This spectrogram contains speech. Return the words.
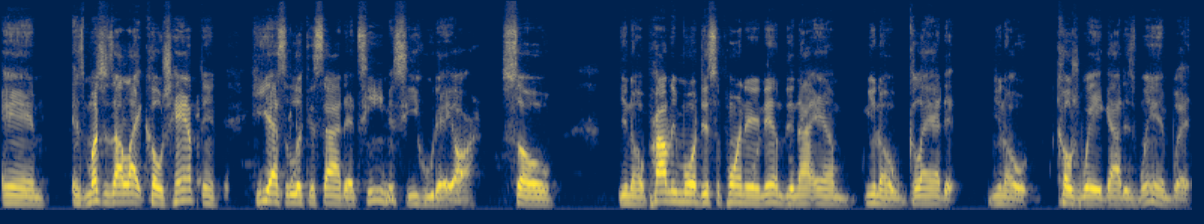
And as much as I like Coach Hampton, he has to look inside that team and see who they are. So, you know, probably more disappointed in them than I am, you know, glad that, you know, Coach Wade got his win. But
